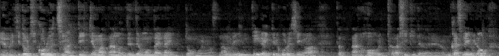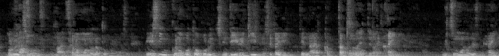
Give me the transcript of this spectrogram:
あの非同期コルーチンって言っても、あの全然問題ないと思います。なので、 Unity が言ってるコルーチンはたあの正しいって言いたら昔の意味のコルーチンそのものだと思います。 async のことをコルーチンって Unity の世界で言ってなかったと思うので、はい、別物ですね。はい。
